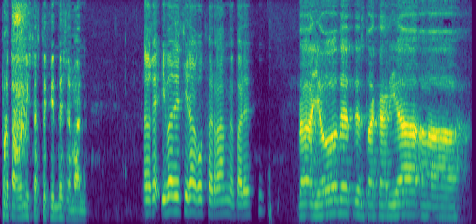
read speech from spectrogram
protagonista este fin de semana. no sé, iba a decir algo Ferran, me parece. nada, yo de- destacaría a,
